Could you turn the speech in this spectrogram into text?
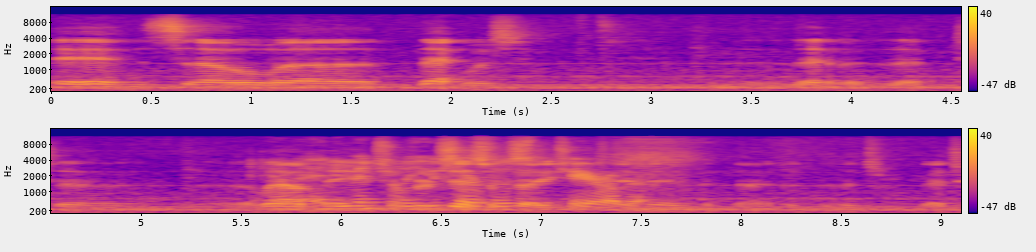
and so, uh, that was, that, that uh, allowed And me to eventually you served as participate. chair of it. Uh, That's, that's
